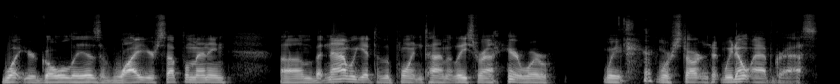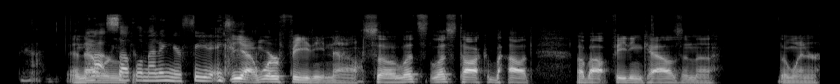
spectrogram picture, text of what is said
what your goal is of why you're supplementing. Um, but now we get to the point in time, at least around here, where we we're starting. We don't have grass. Yeah. And now not we're supplementing, you're feeding. yeah, we're feeding now. So let's let's talk about about feeding cows in the the winter,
